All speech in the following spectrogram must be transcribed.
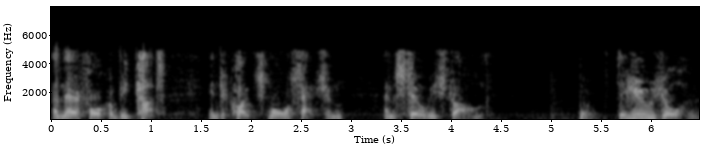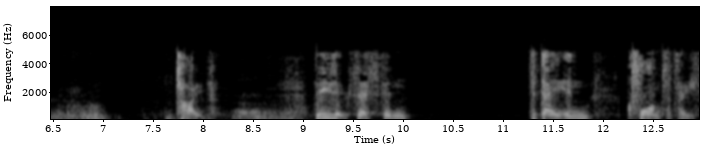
and therefore could be cut into quite small section and still be strong. The usual type. These exist in today in quantity,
